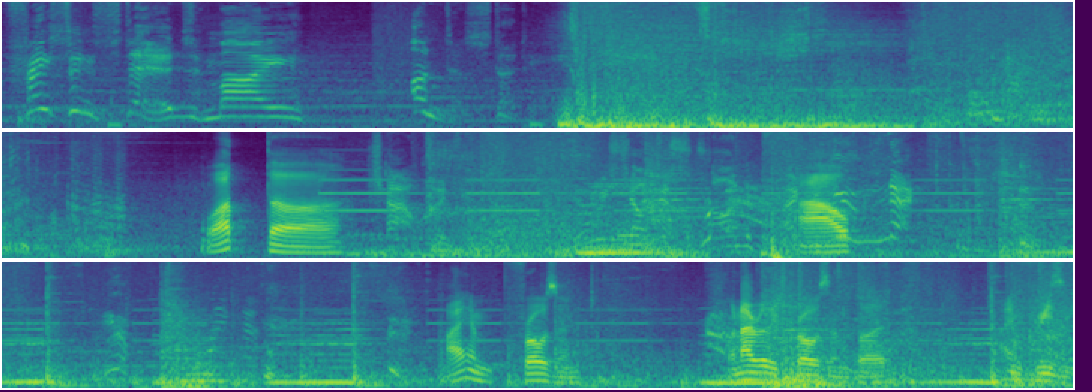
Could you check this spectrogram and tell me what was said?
Face instead my understudy. What the? Coward! We shall destroy Ow. I am frozen. Well, not really frozen, but I'm freezing.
